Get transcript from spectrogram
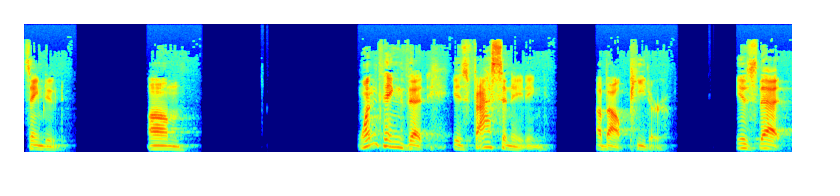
Same dude. Um, one thing that is fascinating about Peter is that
